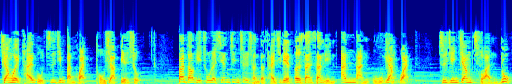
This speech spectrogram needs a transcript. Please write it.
将为台股资金板块投下变数。半导体除了先进制程的台积电二三三零、安南、无恙外，资金将转入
